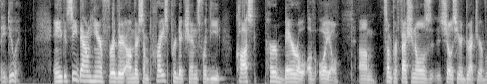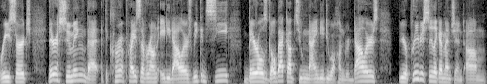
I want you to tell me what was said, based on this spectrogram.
they do it. And you can see down here further, um, there's some price predictions for the cost per barrel of oil. Um, some professionals, it shows here, director of research, they're assuming that at the current price of around $80, we could see barrels go back up to 90 to $100. We were previously, like I mentioned, um,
